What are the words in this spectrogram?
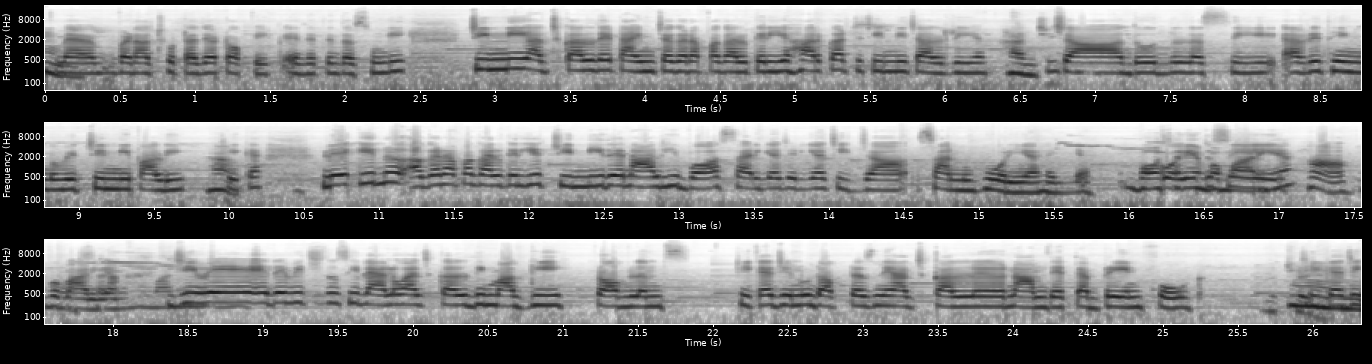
ਮੈਂ ਬੜਾ ਛੋਟਾ ਜਿਹਾ ਟੌਪਿਕ ਇਹਦੇ ਤੇ ਦੱਸੂੰਗੀ। ਚੀਨੀ ਅੱਜ ਕੱਲ ਦੇ ਟਾਈਮ 'ਚ ਅਗਰ ਆਪਾਂ ਗੱਲ ਕਰੀਏ ਹਰ ਘਰ 'ਚ ਚੀਨੀ ਚੱਲ ਰਹੀ ਹੈ। ਚਾਹ ਦੁੱਧ ਲੱਸੀ ਐਵਰੀਥਿੰਗ ਵਿੱਚ ਚੀਨੀ ਪਾ ਲਈ। ਠੀਕ ਹੈ? ਲੇਕਿਨ ਅਗਰ ਆਪਾਂ ਗੱਲ ਕਰੀਏ ਚੀਨੀ ਦੇ ਨਾਲ ਹੀ ਬਹੁਤ ਸਾਰੀਆਂ ਜਿਹੜੀਆਂ ਚੀਜ਼ਾਂ ਸਾਨੂੰ ਹੋ ਰਹੀਆਂ ਹੈਗੀਆਂ। ਬਹੁਤ ਸਾਰੀਆਂ ਬਿਮਾਰੀਆਂ। ਹਾਂ ਬਿਮਾਰੀਆਂ। ਜਿਵੇਂ ਇਹਦੇ ਵਿੱਚ ਤੁਸੀਂ ਲੈ ਲਓ ਅੱਜ ਕੱਲ ਦਿਮਾਗੀ ਪ੍ਰੋਬਲਮਸ ਠੀਕ ਹੈ ਜਿਹਨੂੰ ਡਾਕਟਰਸ ਨੇ ਅੱਜ ਕੱਲ ਨਾਮ ਦਿੱਤਾ ਬ੍ਰੇਨ ਫੋਗ ਠੀਕ ਹੈ ਜੀ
